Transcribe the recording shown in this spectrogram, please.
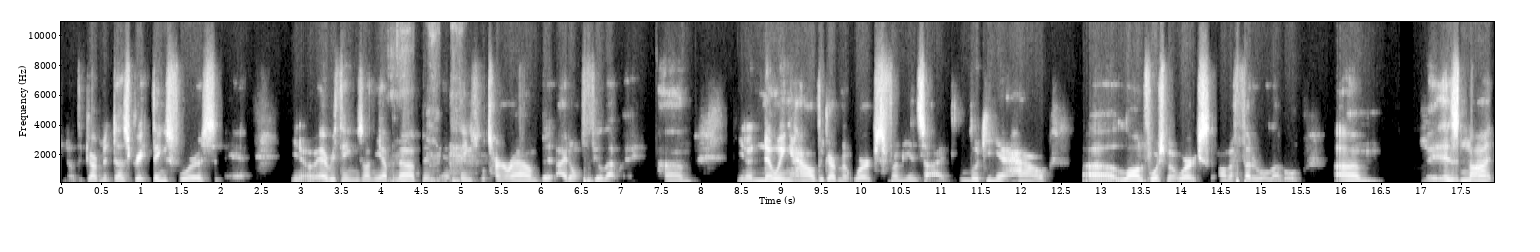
you know, the government does great things for us and, you know, everything's on the up and up and, and, things will turn around, but I don't feel that way. Um, you know, knowing how the government works from the inside, looking at how uh, law enforcement works on a federal level um, is not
